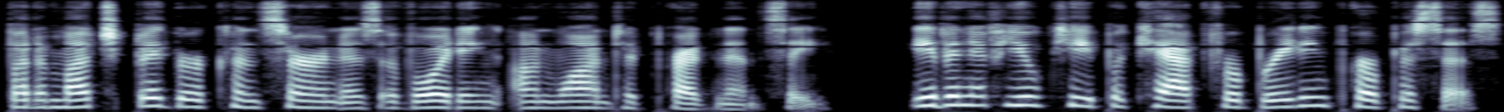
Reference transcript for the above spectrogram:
but a much bigger concern is avoiding unwanted pregnancy. Even if you keep a cat for breeding purposes,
